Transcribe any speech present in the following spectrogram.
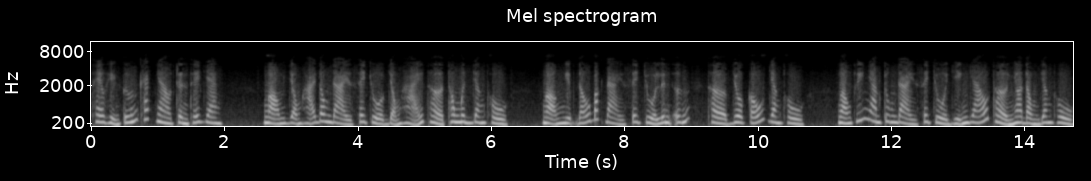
theo hiện tướng khác nhau trên thế gian. Ngọn Vọng Hải Đông Đài xây chùa Vọng Hải thờ thông minh văn thù. Ngọn Nghiệp Đấu Bắc Đài xây chùa Linh ứng thờ vô cấu văn thù. Ngọn Thúy Nham Trung Đài xây chùa Diễn Giáo thờ Nho Đồng văn thù.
